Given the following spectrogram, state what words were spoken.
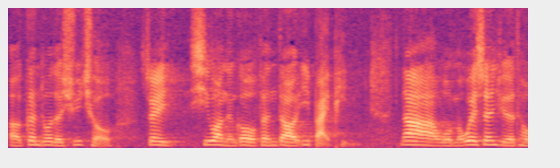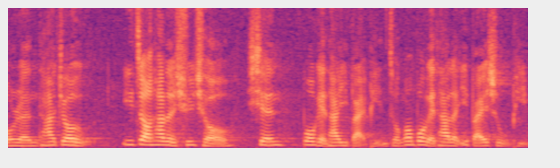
呃更多的需求，所以希望能够分到一百瓶。那我们卫生局的同仁他就。依照他的需求，先拨给他一百瓶，总共拨给他的一百一十五瓶。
